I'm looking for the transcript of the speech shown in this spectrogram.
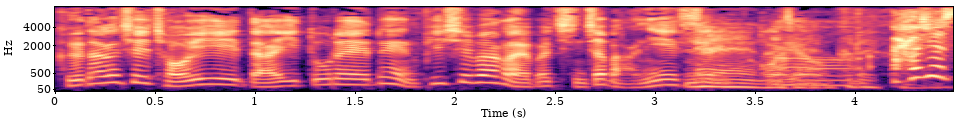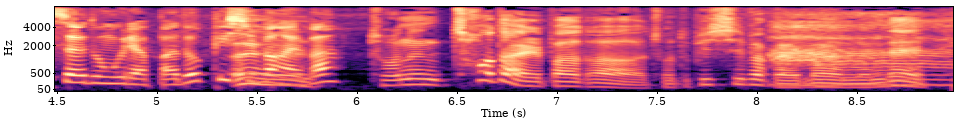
그 당시 저희 나이 또래는 PC방 알바 진짜 많이 했을 네, 거예요. 맞아요. 어, 그래. 하셨어요, 동구리 아빠도? PC방 네, 알바? 저는 첫 알바가 저도 PC방 알바였는데 아.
